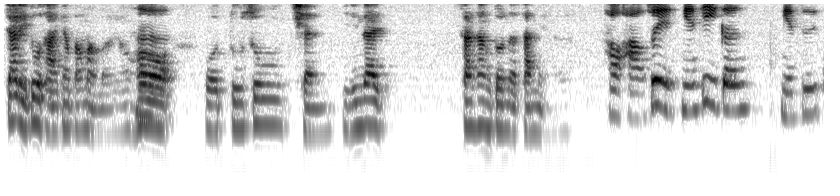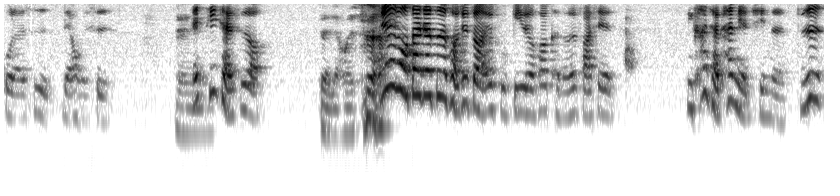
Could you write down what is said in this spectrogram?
家里做茶一定要帮忙嘛？然后我读书前已经在山上蹲了三年了。好好，所以年纪跟年资果然是两回事。哎，听起来是哦。对，两回事。因为如果大家真的跑去找 FB 的话，可能会发现。你看起来太年轻了，只是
